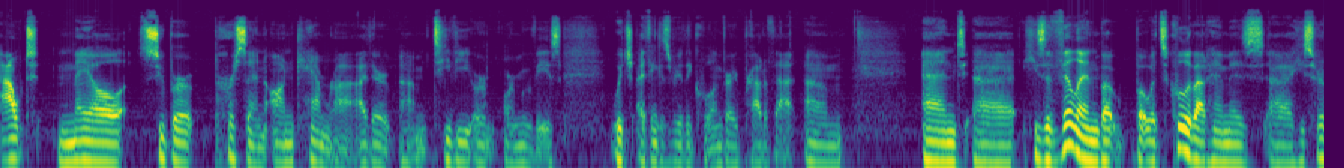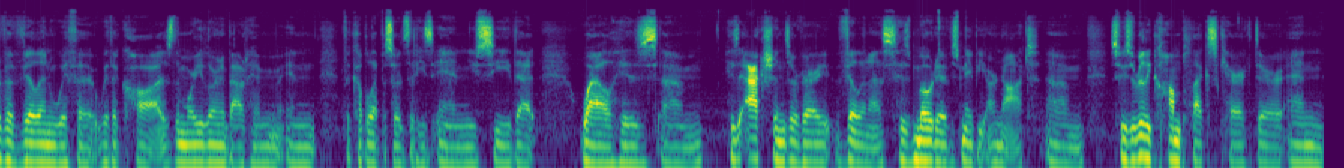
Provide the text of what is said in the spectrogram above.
out male super person on camera, either um, TV or, or movies, which I think is really cool. I'm very proud of that. Um, and uh, he's a villain, but but what's cool about him is uh, he's sort of a villain with a with a cause. The more you learn about him in the couple episodes that he's in, you see that while his um, his actions are very villainous, his motives maybe are not. Um, so he's a really complex character. And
